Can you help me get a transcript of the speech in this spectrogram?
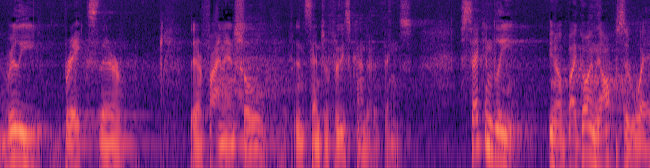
really breaks their, their financial incentive for these kind of things. Secondly, you know, by going the opposite way,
